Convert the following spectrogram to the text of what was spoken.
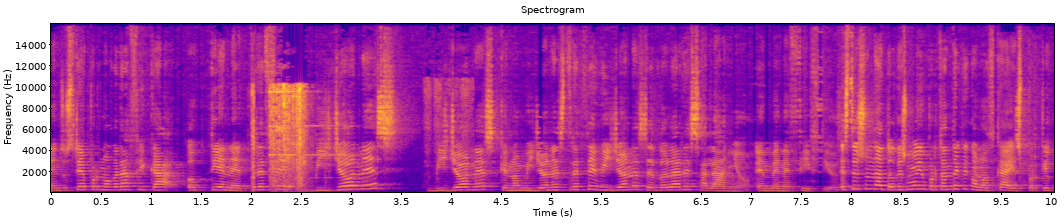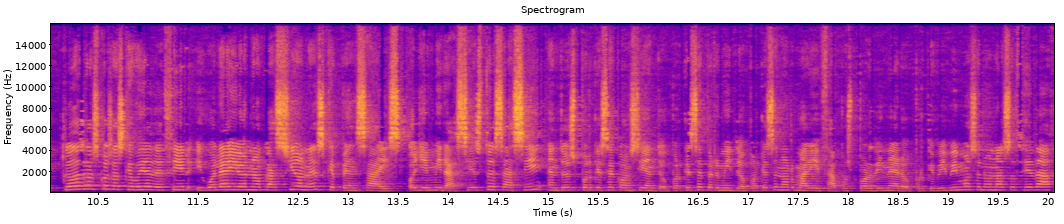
La industria pornográfica obtiene 13 billones, billones, que no millones, 13 billones de dólares al año en beneficios. Este es un dato que es muy importante que conozcáis, porque todas las cosas que voy a decir, igual hay en ocasiones que pensáis, oye, mira, si esto es así, entonces ¿por qué se consiente? ¿O por qué se permite? ¿O por qué se normaliza? Pues por dinero, porque vivimos en una sociedad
